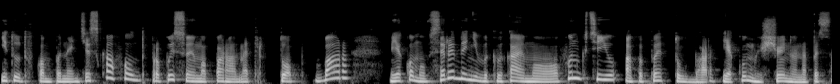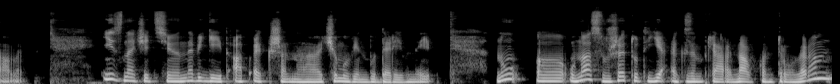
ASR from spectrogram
і тут в компоненті Scaffold прописуємо параметр TopBar, в якому всередині викликаємо функцію app-toolbar, яку ми щойно написали. І, значить, Navigate Up Action, чому він буде рівний? Ну, е, у нас вже тут є екземпляр nav-контролера,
